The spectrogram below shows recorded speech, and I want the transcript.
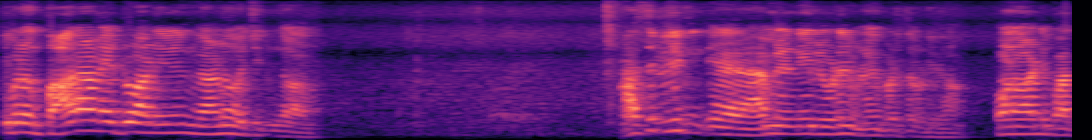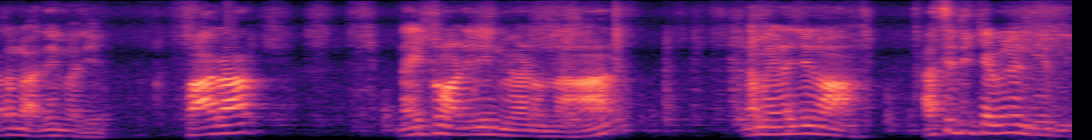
இப்போ நமக்கு பாரா நைட்ரோ அணிலின் வேணும் வச்சுக்கோங்க. அசிட்டிக் அமில நீரோடு வினைப்படுத்த முடியும். போன வாட்டி பார்த்தோம்னா அதே மாதிரி பாரா நைட்ரோ அனிலின் வேணும்னா நம்ம என்ன செய்யணும் அசிட்டிக் அமில நீர்லி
